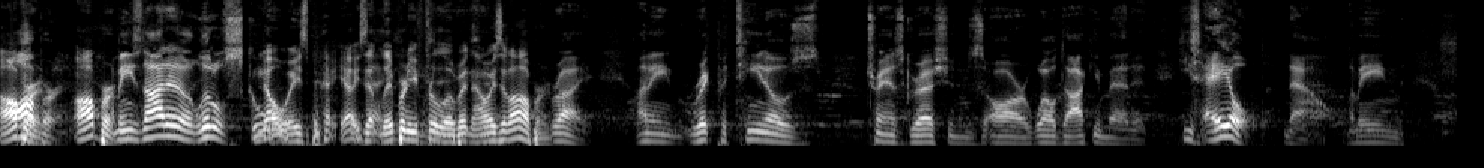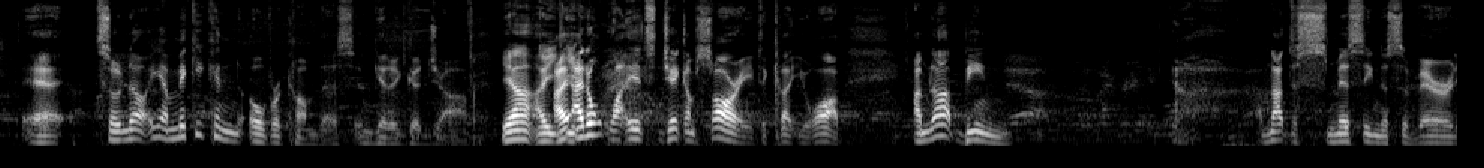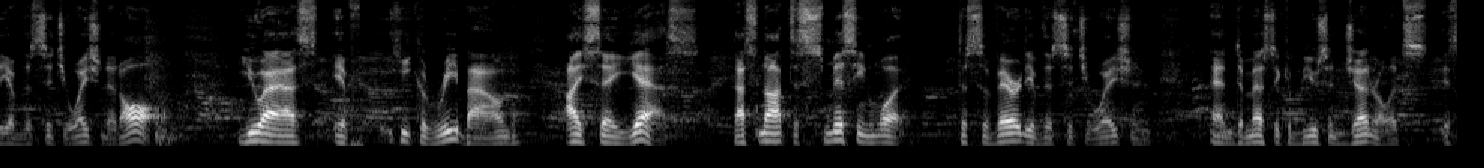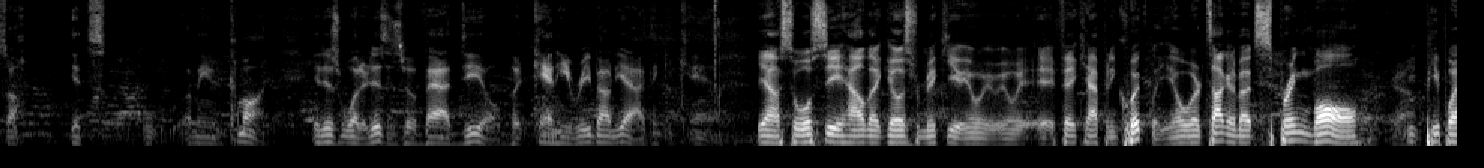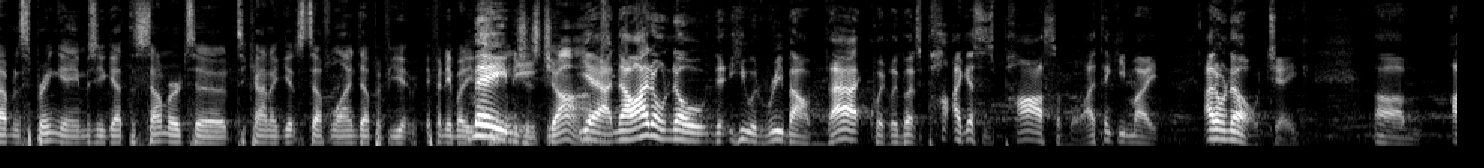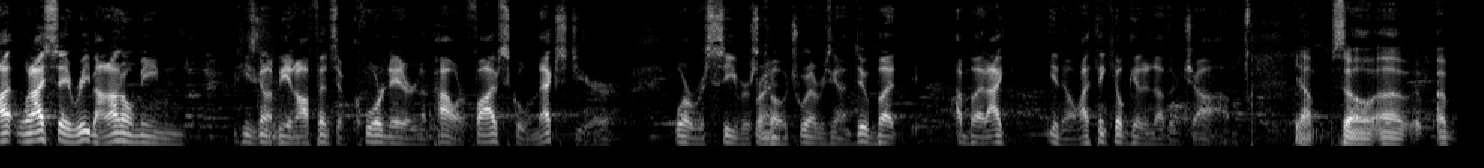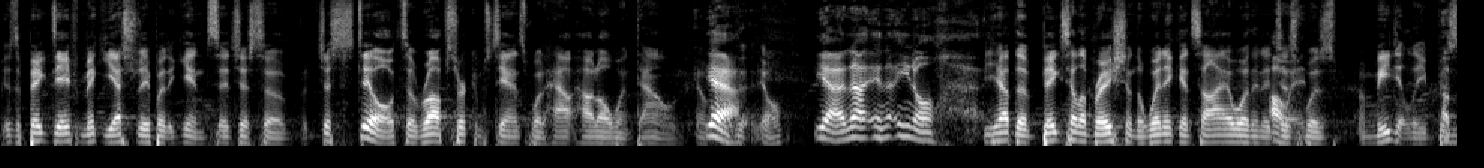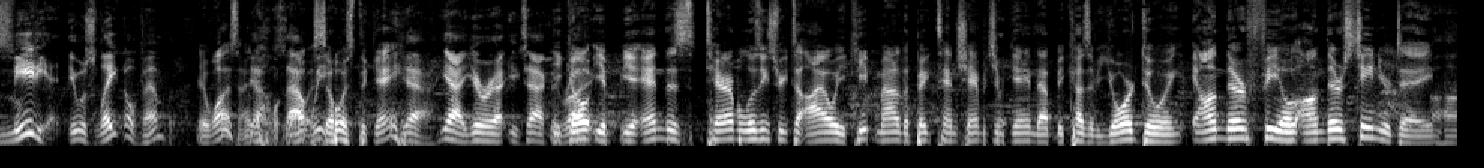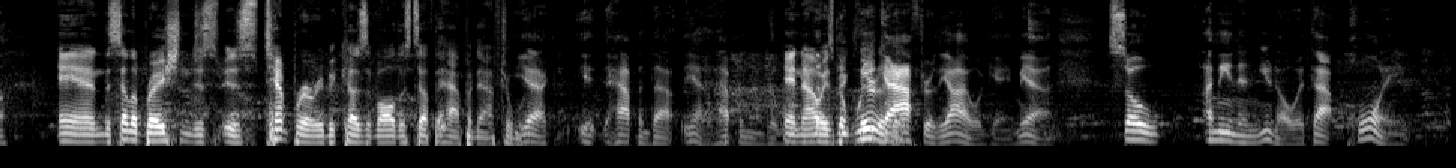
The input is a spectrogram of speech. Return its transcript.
Auburn. Auburn. Auburn. I mean, he's not at a little school. no, he's yeah, he's at Liberty for a little bit. Now he's at Auburn. Right. I mean, Rick Pitino's transgressions are well documented. He's hailed now. I mean, uh, so no, yeah, Mickey can overcome this and get a good job. Yeah, I, I, I don't like it's Jake. I'm sorry to cut you off. I'm not being. I'm not dismissing the severity of the situation at all. You asked if he could rebound. I say yes. That's not dismissing what the severity of this situation and domestic abuse in general. It's it's a it's. I mean, come on. It is what it is. It's a bad deal. But can he rebound? Yeah, I think he can. Yeah, so we'll see how that goes for Mickey. You know, if it's happening quickly, you know, we're talking about spring ball. People having spring games. You got the summer to, to kind of get stuff lined up if you if anybody Maybe changes jobs. Yeah. Now I don't know that he would rebound that quickly, but it's po- I guess it's possible. I think he might. I don't know, Jake. Um, I, when I say rebound, I don't mean he's going to be an offensive coordinator in a Power Five school next year, or a receivers Right. coach, whatever he's going to do. But but I you know I think he'll get another job. Yeah, so uh, uh, it's a big day for Mickey yesterday, but again, it's, just a just still it's a rough circumstance what how, how it all went down. You know, Yeah. you know, Yeah, and, I, and you know you have the big celebration of the win against Iowa, then it Oh, just it- was immediately. bis- immediate. It was late November. it was. I Yeah, know. was that that was, so was the game. Yeah, yeah, you're exactly You right. go, you, you end this terrible losing streak to Iowa. You keep them out of the Big Ten championship game. That because of your doing on their field on their senior day, Uh-huh. And the celebration just is temporary because of all the stuff that happened afterward. Yeah, it happened that. Yeah, it happened. The, And now the, he's the week after the Iowa game. Yeah. So I mean, and you know, at that point,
